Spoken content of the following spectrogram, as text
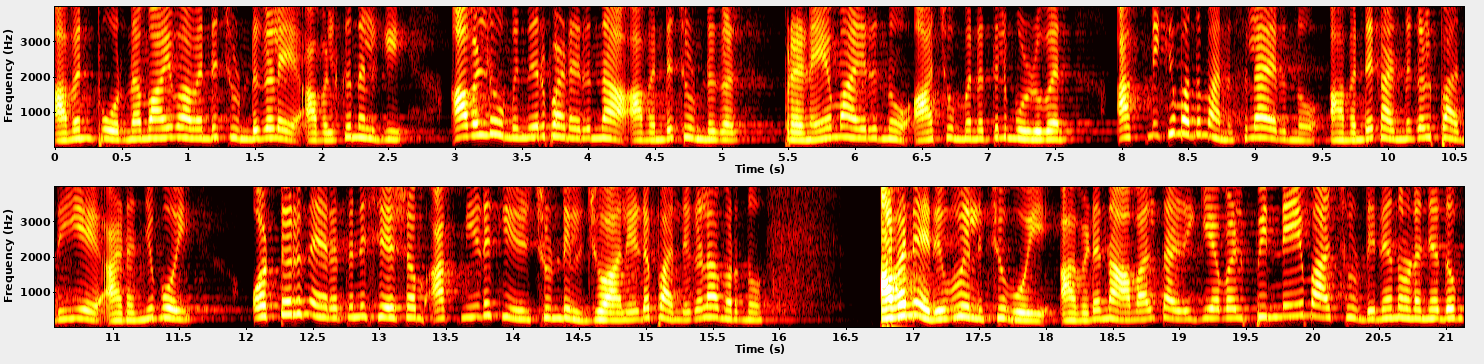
അവൻ പൂർണമായും അവന്റെ ചുണ്ടുകളെ അവൾക്ക് നൽകി. അവളുടെ ഉമിനീർ പടരുന്ന അവന്റെ ചുണ്ടുകൾ പ്രണയമായിരുന്നു ആ ചുംബനത്തിൽ മുഴുവൻ. അഗ്നിക്കും അത് മനസ്സിലായിരുന്നു. അവന്റെ കണ്ണുകൾ പതിയെ അടഞ്ഞുപോയി. ഒട്ടൊരു നേരത്തിന് ശേഷം അഗ്നിയുടെ കീഴ്ചുണ്ടിൽ ജ്വാലയുടെ പല്ലുകൾ അമർന്നു. അവൻ എരിവ് വലിച്ചുപോയി. അവിടെ നാവാൽ തഴുകിയവൾ പിന്നെയും ആ ചുണ്ടിനെ നുണഞ്ഞതും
